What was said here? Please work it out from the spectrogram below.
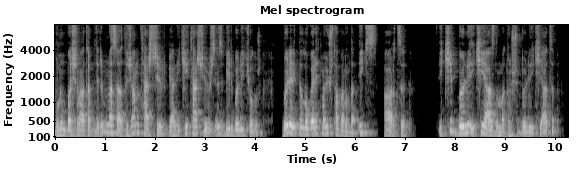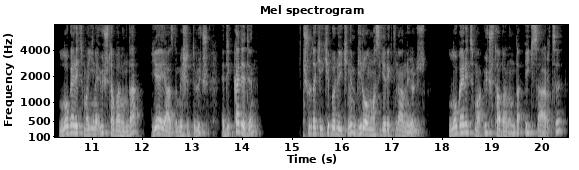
Bunun başına atabilirim. Nasıl atacağım? Ters çevirip. Yani 2'yi ters çevirirseniz 1 bölü 2 olur. Böylelikle logaritma 3 tabanında x artı 2 bölü 2 yazdım bakın şu bölü 2'ye atıp. Logaritma yine 3 tabanında y yazdım eşittir 3. E dikkat edin. Şuradaki 2 bölü 2'nin 1 olması gerektiğini anlıyoruz. Logaritma 3 tabanında x artı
